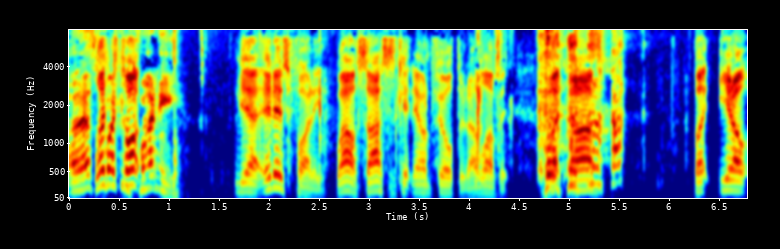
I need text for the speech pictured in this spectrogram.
Oh, that's Let's fucking talk- funny. yeah, it is funny. Wow, sauce is getting unfiltered. I love it. But um, but you know,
